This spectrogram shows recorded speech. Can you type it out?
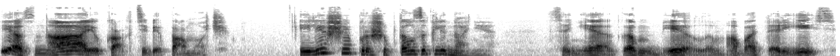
я знаю, как тебе помочь». И Леший прошептал заклинание. «Снегом белым оботрись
